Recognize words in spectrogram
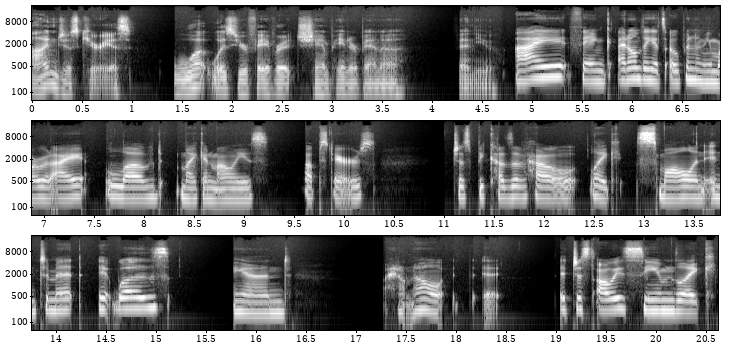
I'm just curious. What was your favorite Champaign Urbana venue? I think I don't think it's open anymore, but I loved Mike and Molly's upstairs just because of how like small and intimate it was and I don't know, it, it, it just always seemed like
